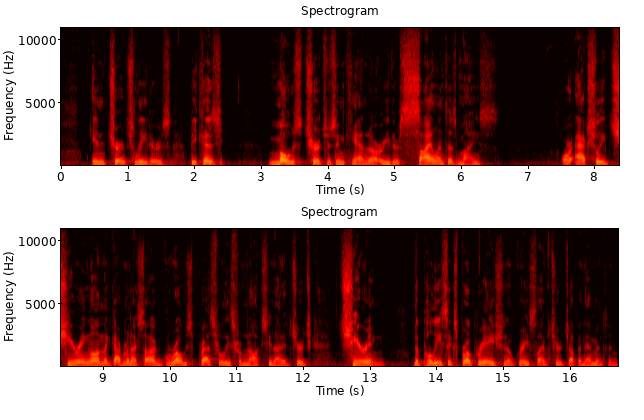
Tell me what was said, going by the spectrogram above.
in church leaders because most churches in Canada are either silent as mice or actually cheering on the government. I saw a gross press release from Knox United Church cheering the police expropriation of Grace Life Church up in Edmonton.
